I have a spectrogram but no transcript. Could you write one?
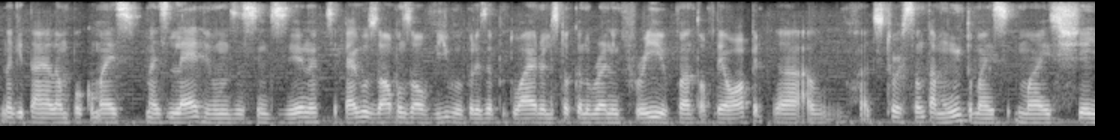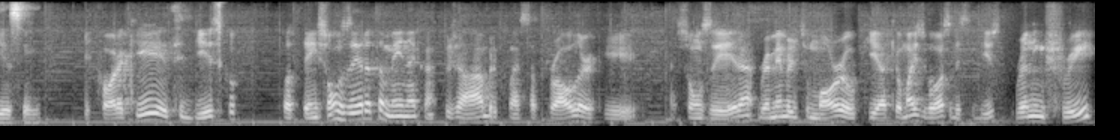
na guitarra é um pouco mais, mais leve, vamos assim dizer, né? Você pega os álbuns ao vivo, por exemplo, do Iron, eles tocando Running Free, o Phantom of the Opera, a, a, a distorção tá muito mais, mais cheia, assim. E fora que esse disco só tem sonzeira também, né, cara? Tu já abre com essa Prowler que sonzeira. Remember Tomorrow, que é a que eu mais gosto desse disco. Running Free,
